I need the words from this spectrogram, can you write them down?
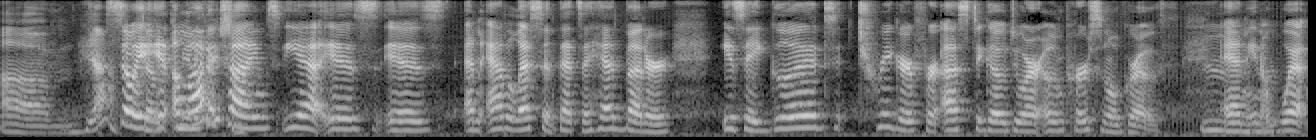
um, yeah. so, it, it- a lot of times yeah is is an adolescent that's a head butter is a good trigger for us to go do our own personal growth and you know what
